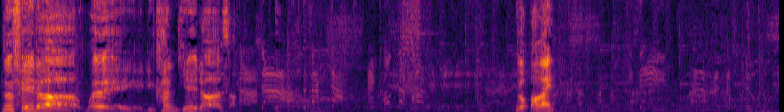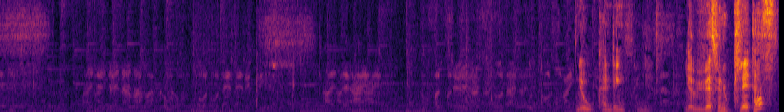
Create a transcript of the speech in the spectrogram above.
Ne Feder, wey, die kann jeder sagen. So, hau rein. Jo, kein Ding. kein Ding. Ja, wie wär's, wenn du kletterst?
